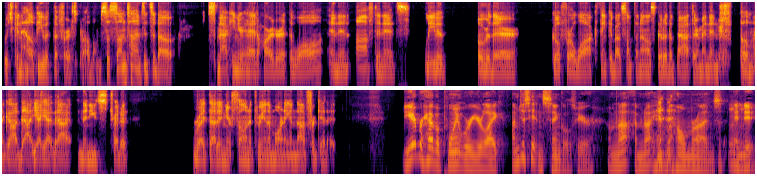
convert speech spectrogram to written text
which can help you with the first problem. So sometimes it's about smacking your head harder at the wall, and then often it's leave it over there, go for a walk, think about something else, go to the bathroom, and then, oh my God, that, yeah, yeah, that. And then you just try to write that in your phone at three in the morning and not forget it. Do you ever have a point where you're like, I'm just hitting singles here. I'm not, I'm not hitting my home runs. And it,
